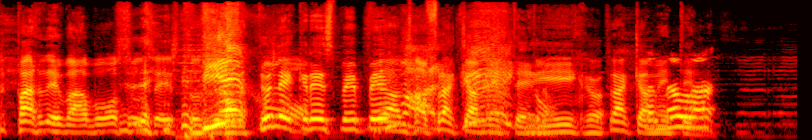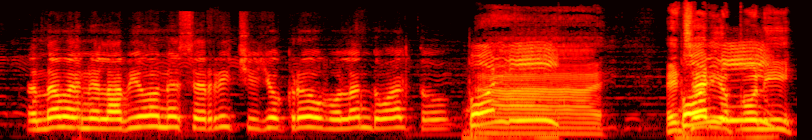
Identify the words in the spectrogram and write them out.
Par de babosos estos. Bien. ¿no? ¿Tú le crees, Pepe? No, no, francamente. no. Hijo. Francamente. Andaba, andaba en el avión ese Richie, yo creo, volando alto. Ay. En Poli. serio, Poli.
